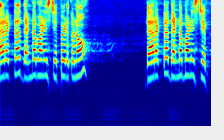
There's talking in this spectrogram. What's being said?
டைரக்டா தண்டபாணி ஸ்டெப் எடுக்கணும் டைரக்டா தண்டபாணி ஸ்டெப்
